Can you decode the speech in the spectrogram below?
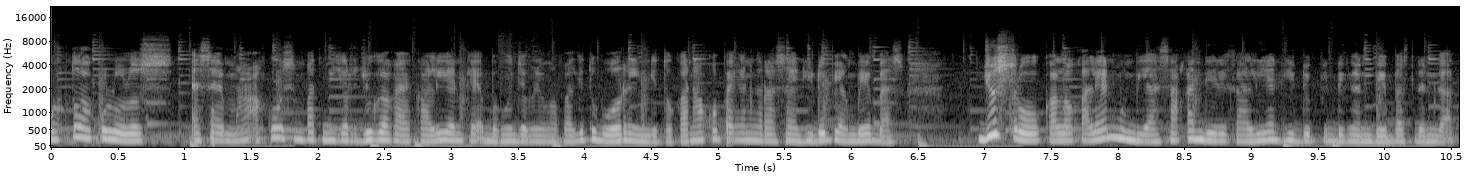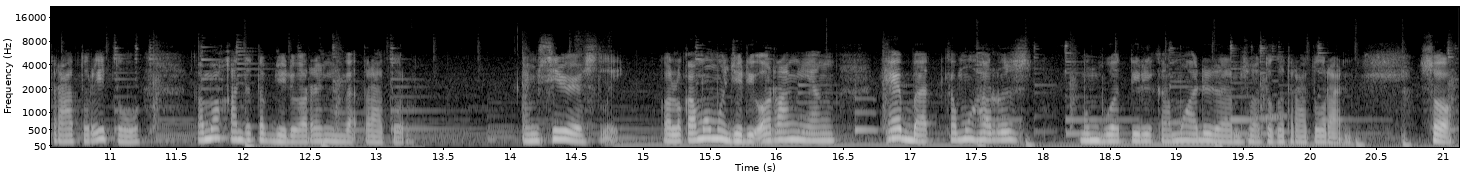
waktu aku lulus SMA aku sempat mikir juga kayak kalian kayak bangun jam 5 pagi tuh boring gitu karena aku pengen ngerasain hidup yang bebas. Justru kalau kalian membiasakan diri kalian hidup dengan bebas dan gak teratur itu kamu akan tetap jadi orang yang gak teratur. I'm seriously. Kalau kamu mau jadi orang yang hebat kamu harus membuat diri kamu ada dalam suatu keteraturan. So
